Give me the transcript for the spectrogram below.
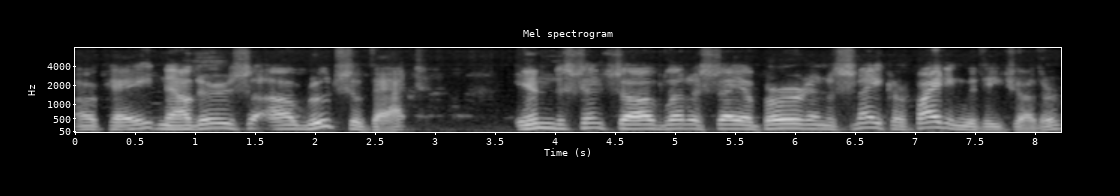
Okay, now there's uh, roots of that in the sense of, let us say, a bird and a snake are fighting with each other,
